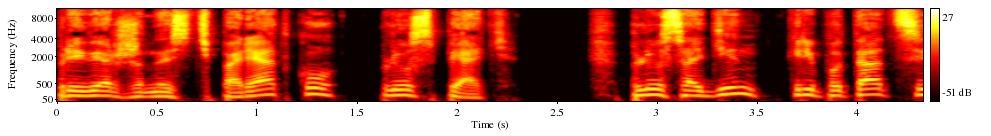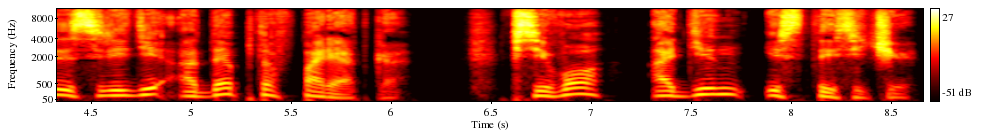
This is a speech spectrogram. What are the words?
Приверженность порядку плюс пять. Плюс один к репутации среди адептов порядка. Всего один из тысячи.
